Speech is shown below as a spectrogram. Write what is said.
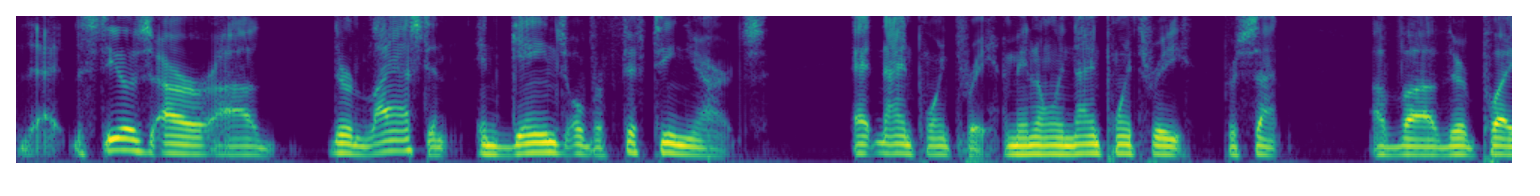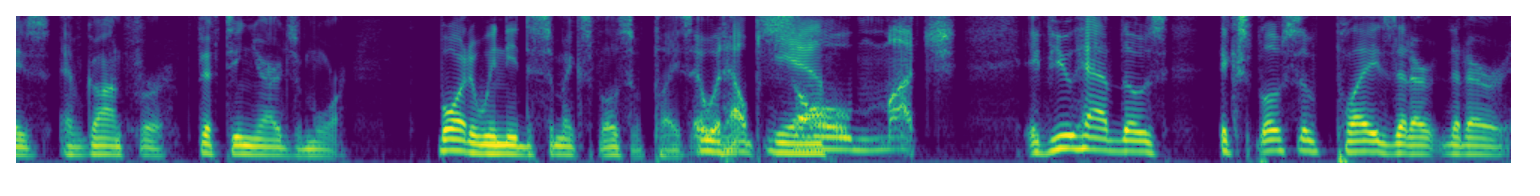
the Steelers are uh, they're last in, in gains over 15 yards at 9.3. I mean only 9.3 percent of uh, their plays have gone for 15 yards or more. Boy, do we need some explosive plays. It would help Yeah. so much if you have those explosive plays that are that are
